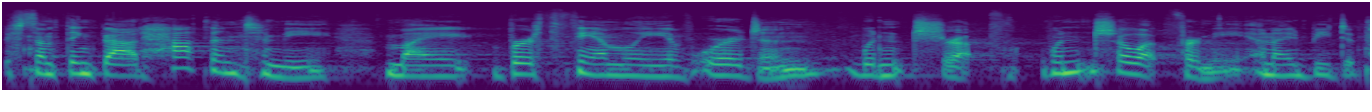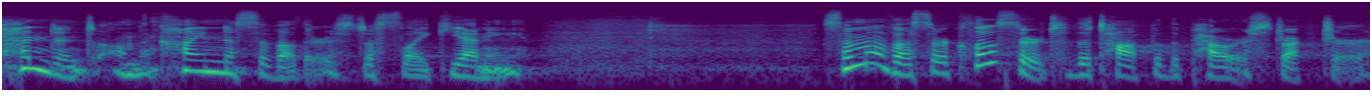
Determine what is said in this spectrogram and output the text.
If something bad happened to me, my birth family of origin wouldn't show up, wouldn't show up for me, and I'd be dependent on the kindness of others, just like Yenny. Some of us are closer to the top of the power structure.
